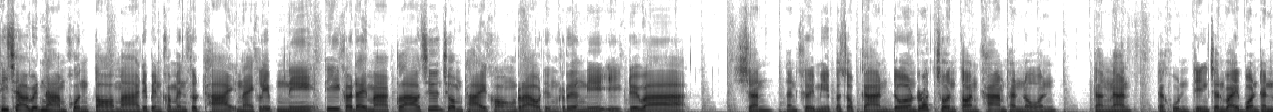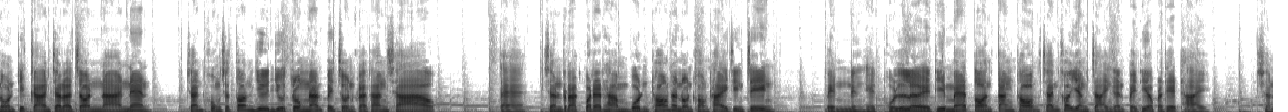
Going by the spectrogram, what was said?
ที่ชาวเวียดนามคนต่อมาที่เป็นคอมเมนต์สุดท้ายในคลิปนี้ที่ก็ได้มากล่าวชื่นชมไทยของเราถึงเรื่องนี้อีกด้วยว่าฉันนั้นเคยมีประสบการณ์โดนรถชนตอนข้ามถนน ดังนั้นถ้าคุณทิ้งฉันไว้บนถนนที่การจราจรหนาแน่น ฉันคงจะต้องยืนอยู่ตรงนั้นไปจนกระทั่งเช้า แต่ฉันรักวัฒนธรรมบนท้องถนนของไทยจริง ๆ เป็นหนึ่งเหตุผลเลยที่แม้ตอนตั้งท้องฉันก็ยังจ่ายเงินไปเที่ยวประเทศไทย ฉัน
